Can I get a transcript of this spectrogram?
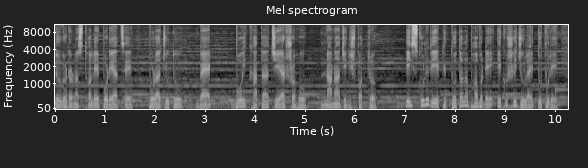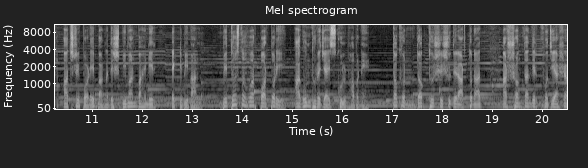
দুর্ঘটনাস্থলে পড়ে আছে পোড়া জুতো, ব্যাগ, বই, খাতা, চেয়ার সহ নানা জিনিসপত্র। এই স্কুলেরই একটি দোতলা ভবনে একুশে জুলাই দুপুরে আছড়ে পড়ে বাংলাদেশ বিমান বাহিনীর একটি বিমান। বিধ্বস্ত হওয়ার পরপরই আগুন ধরে যায় স্কুল ভবনে। তখন দগ্ধ শিশুদের আর্তনাদ আর সন্তানদের খোঁজে আসা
